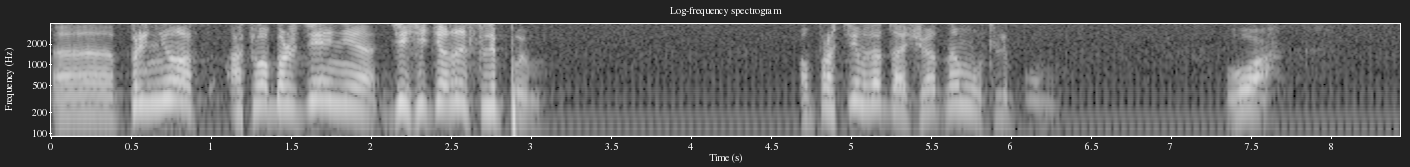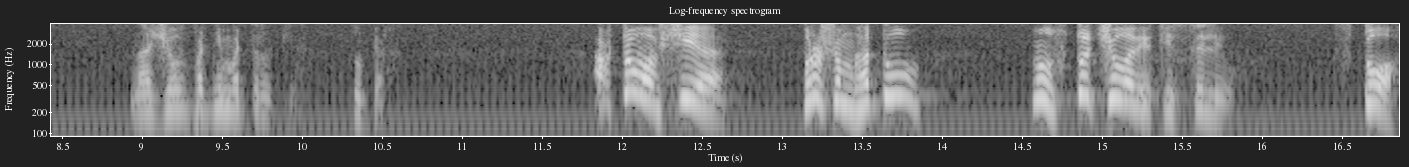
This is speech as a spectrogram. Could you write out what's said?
э, принес освобождение десятеры слепым? Упростим задачу одному слепому. О, начал поднимать руки. Супер. А кто вообще в прошлом году, ну, 100 человек исцелил? 100.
